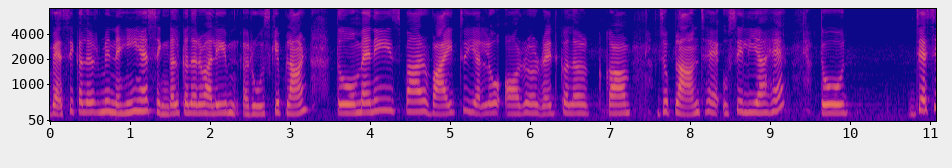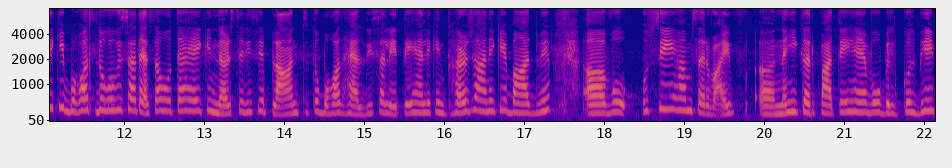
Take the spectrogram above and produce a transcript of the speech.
वैसे कलर में नहीं है, सिंगल कलर वाले रोज़ के प्लांट। तो मैंने इस बार वाइट, येलो और रेड कलर का जो प्लांट है, उसे लिया है। तो जैसे कि बहुत लोगों के साथ ऐसा होता है कि नर्सरी से प्लांट तो बहुत हेल्दी सा लेते हैं, लेकिन घर जाने के बाद में वो उससे हम सरवाइव नहीं कर पाते हैं, वो बिल्कुल भी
